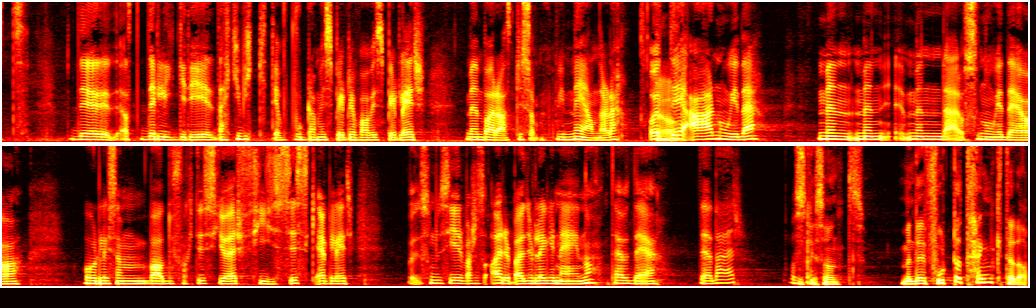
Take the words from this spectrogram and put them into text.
at det, at det ligger i Det er ikke viktig hvordan vi spiller, hva vi spiller, men bare at liksom, vi mener det. Og Ja. det er noe i det. Men, men, men det er også noe i det å, og liksom hva du faktisk gjør fysisk, eller som du sier, hva slags arbeid du legger ned i noe. Det er jo det det, det er. Også. Ikke sant? Men det er fort å tenke det, da.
